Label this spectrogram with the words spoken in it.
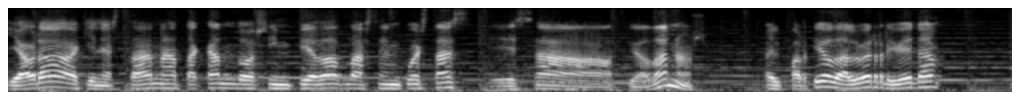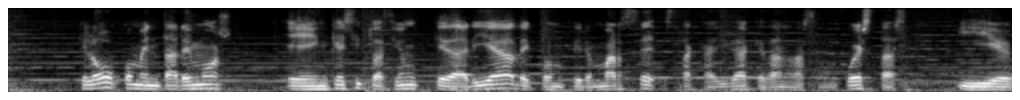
y ahora a quien están atacando sin piedad las encuestas es a Ciudadanos. El partido de Albert Rivera, que luego comentaremos en qué situación quedaría de confirmarse esta caída que dan las encuestas. Y eh,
